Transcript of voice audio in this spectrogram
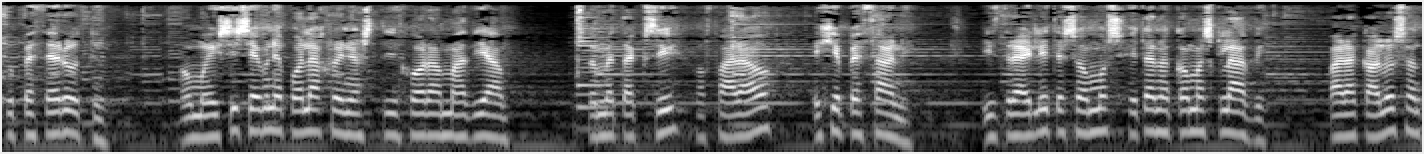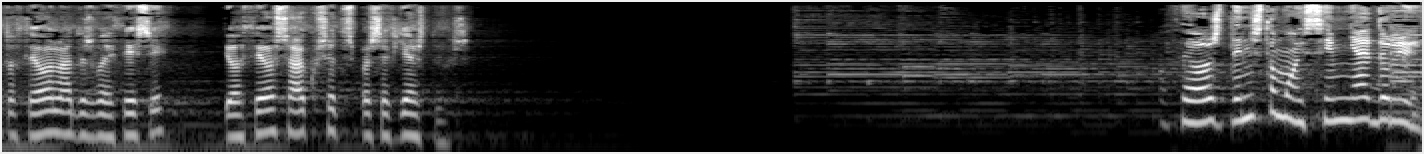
του πεθερού του. Ο Μωυσής έμεινε πολλά χρόνια στη χώρα Μαδιά. Στο μεταξύ, ο Φαράω είχε πεθάνει. Οι Ισραηλίτες όμως ήταν ακόμα σκλάβοι. Παρακαλούσαν το Θεό να τους βοηθήσει και ο Θεός άκουσε τις προσευχές τους. Ο Θεός δίνει στο Μωυσή μια εντολή.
